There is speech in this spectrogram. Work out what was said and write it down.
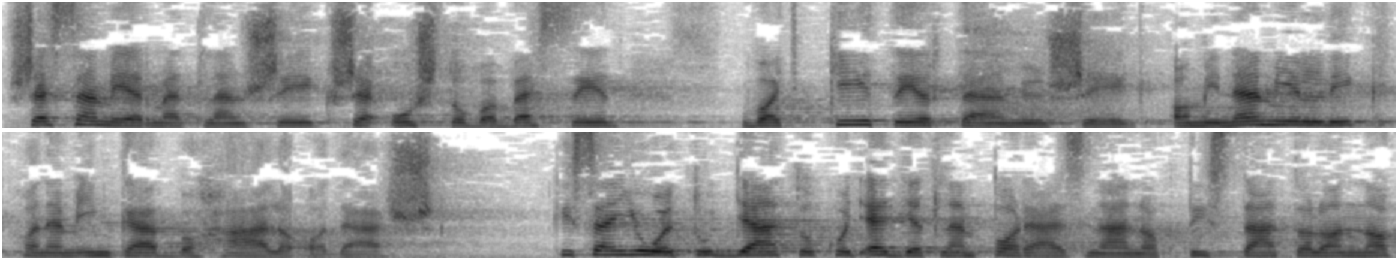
Se szemérmetlenség, se ostoba beszéd, vagy két értelműség, ami nem illik, hanem inkább a hálaadás. Hiszen jól tudjátok, hogy egyetlen paráznának, tisztátalannak,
